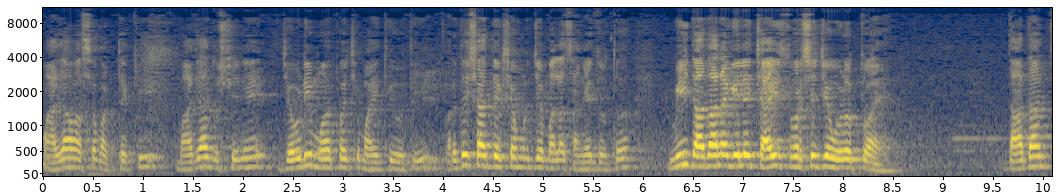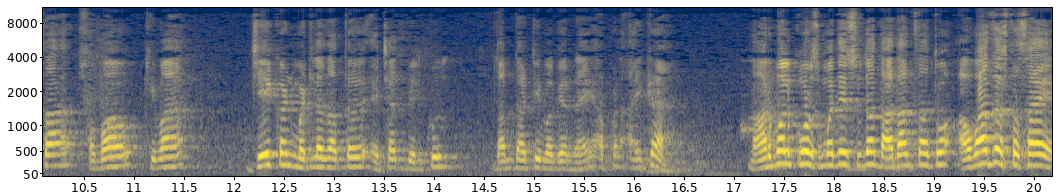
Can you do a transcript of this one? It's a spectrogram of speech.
माझ्या असं वाटतं की माझ्या दृष्टीने जेवढी महत्वाची माहिती होती प्रदेशाध्यक्ष म्हणून जे मला सांगायचं होतं मी दादांना गेले चाळीस वर्ष जे ओळखतो आहे. दादांचा स्वभाव किंवा जे कण म्हटलं जातं याच्यात बिलकुल दमदाटी वगैरे नाही. आपण ऐका नॉर्मल कोर्समध्ये सुद्धा दादांचा तो आवाजच तसा आहे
